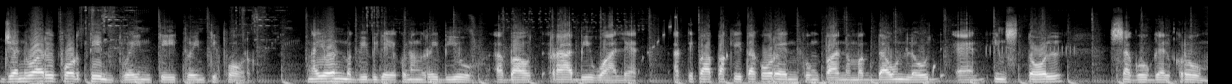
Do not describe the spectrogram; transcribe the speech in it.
January 14, 2024. Ngayon magbibigay ako ng review about Rabi Wallet at ipapakita ko rin kung paano mag-download and install sa Google Chrome.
